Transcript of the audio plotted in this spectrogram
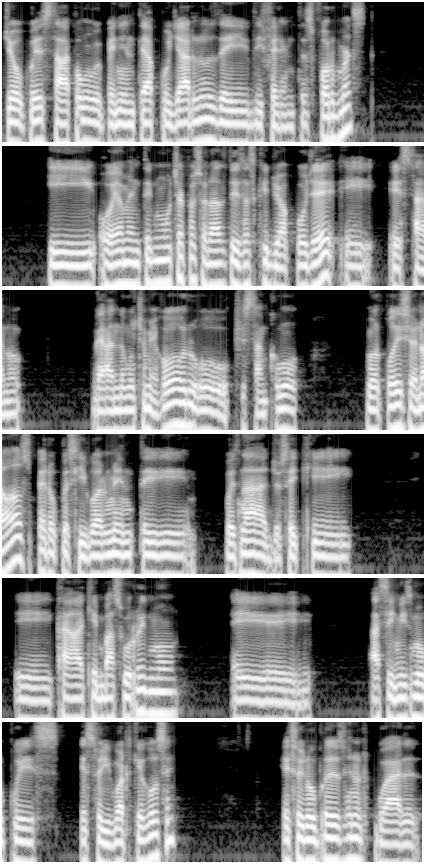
yo pues estaba como muy pendiente de apoyarlos de diferentes formas. Y obviamente muchas personas de esas que yo apoyé eh, están ganando mucho mejor o están como mejor posicionados, pero pues igualmente, pues nada, yo sé que eh, cada quien va a su ritmo. Eh, asimismo, pues estoy igual que Goce. Estoy en un proceso en el cual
